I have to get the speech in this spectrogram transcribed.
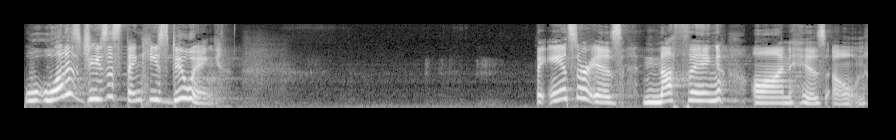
What does Jesus think he's doing? The answer is nothing on his own.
